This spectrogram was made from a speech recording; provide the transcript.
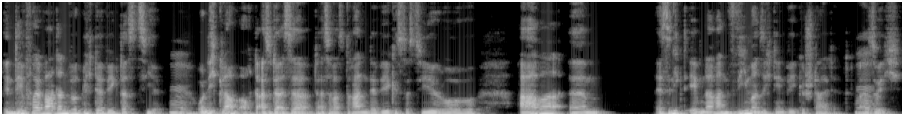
In dem Fall war dann wirklich der Weg das Ziel. Hm. Und ich glaube auch, also da ist ja, da ist ja was dran, der Weg ist das Ziel. Aber ähm, es liegt eben daran, wie man sich den Weg gestaltet. Hm. Also ich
